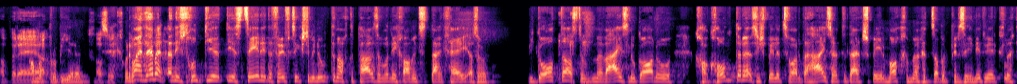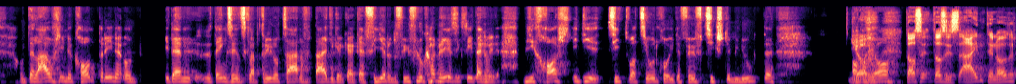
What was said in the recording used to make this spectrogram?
Aber, äh, Kann man ja. probieren. Und ich meine, eben, dann ist, kommt die, die Szene in der 50. Minute nach der Pause, wo ich denke, hey, also, wie geht das? Und man weiss, Lugano kann kontern. Sie spielen zwar daheim, sollten das Spiel machen, machen es aber per se nicht wirklich. Und dann laufst du in den Konter rein und in dem Ding sind es, glaube ich, drei Luzerner Verteidiger gegen vier oder fünf Luganese gewesen. denke, wie kannst du in die Situation kommen in der 50. Minute? Aber ja, ja. Das, das ist das eine, oder?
